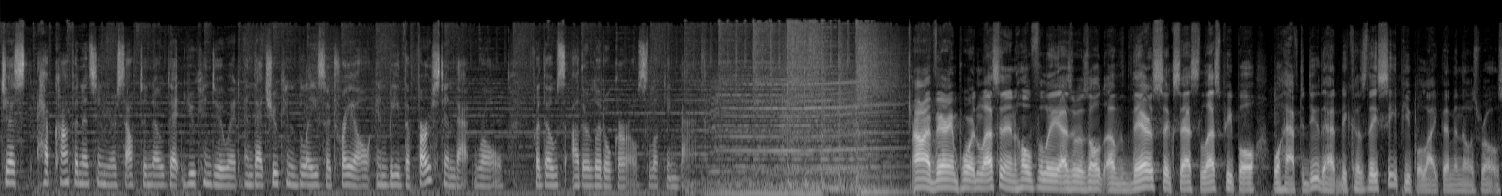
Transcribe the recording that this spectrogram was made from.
just have confidence in yourself to know that you can do it and that you can blaze a trail and be the first in that role for those other little girls looking back. All right, very important lesson, and hopefully, as a result of their success, less people will have to do that because they see people like them in those roles.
